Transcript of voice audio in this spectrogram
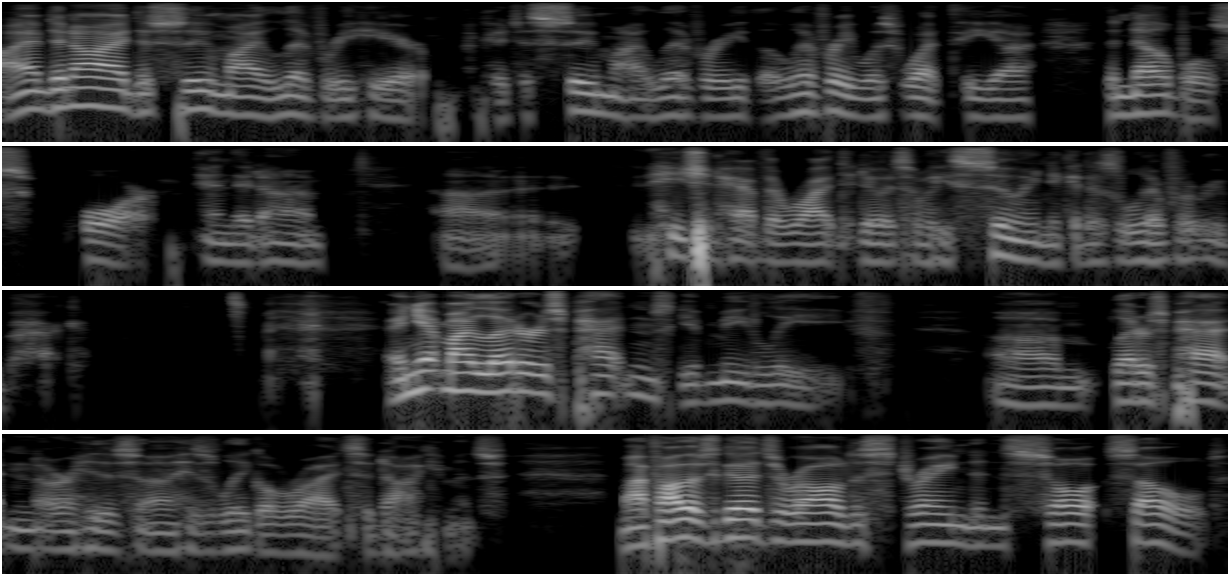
I am denied to sue my livery here. Okay, to sue my livery. The livery was what the uh, the nobles wore, and that um, uh, he should have the right to do it. So he's suing to get his livery back. And yet my letters patents give me leave. Um, letters patent are his uh, his legal rights, the documents. My father's goods are all distrained and so- sold,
